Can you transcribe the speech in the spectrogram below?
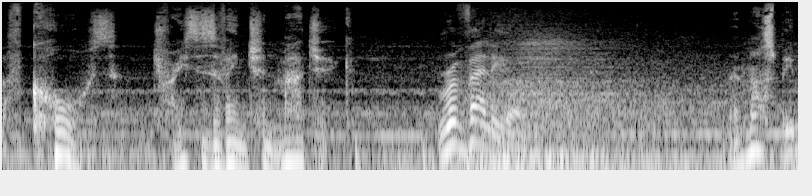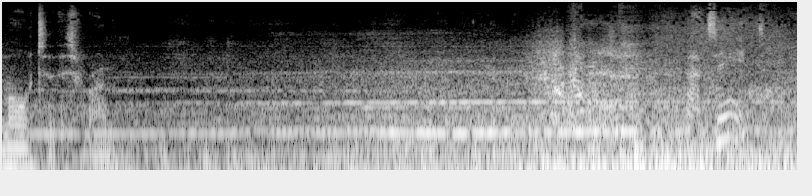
Of course, traces of ancient magic. Revelio. There must be more to this room. That's it.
